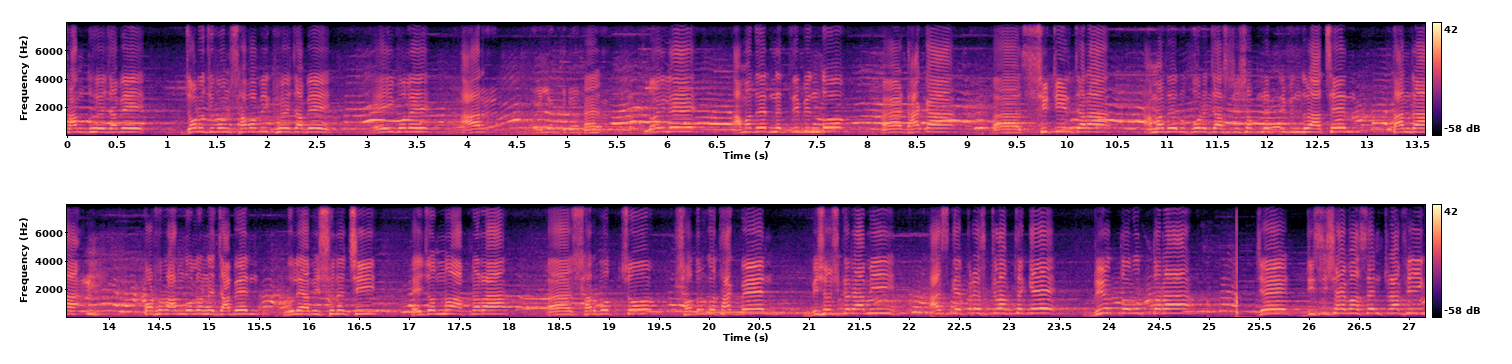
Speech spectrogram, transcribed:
শান্ত হয়ে যাবে জনজীবন স্বাভাবিক হয়ে যাবে। এই বলে আর হ্যাঁ, নইলে আমাদের নেতৃবৃন্দ ঢাকা সিটির যারা আমাদের উপরে যা যেসব নেতৃবৃন্দ আছেন তারা কঠোর আন্দোলনে যাবেন বলে আমি শুনেছি। এই জন্য আপনারা সর্বোচ্চ সতর্ক থাকবেন। বিশেষ করে আমি আজকে প্রেস ক্লাব থেকে বৃহত্তর উত্তরা, যে ডিসি সাহেব আছেন traffic,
